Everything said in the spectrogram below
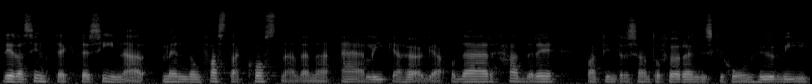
Deras intäkter sinar men de fasta kostnaderna är lika höga och där hade det varit intressant att föra en diskussion hur vi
